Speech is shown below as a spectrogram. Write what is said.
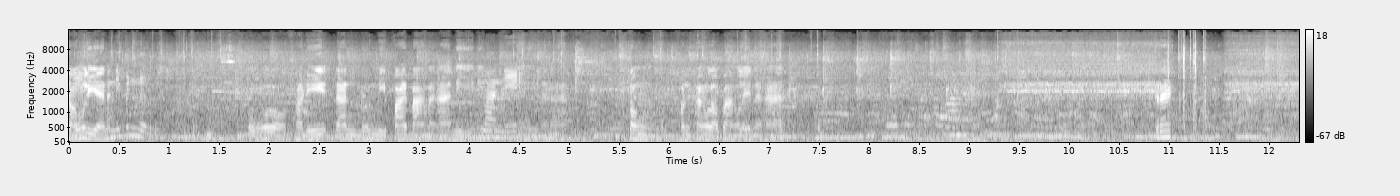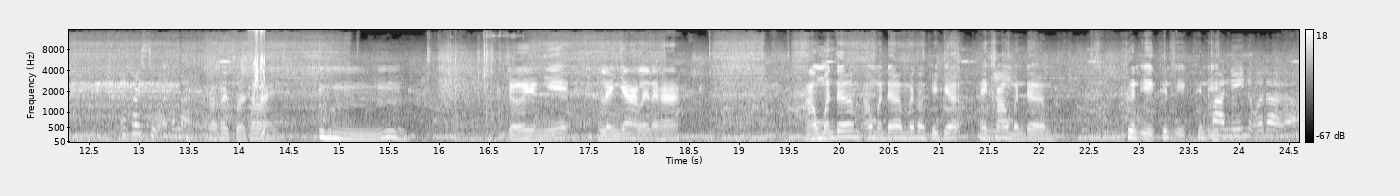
สองเหรียญ อันนี้เป็นหนึ่ง โอ้โหคราวนี้ด้านนู้นมีป้ายบังนะคะ นี่นี่ประมาณนี้ นี่นะคะต้องค่อนข้างระวังเลยนะคะแรกไม่ค่อยสวยเท่าไหร่ไม่ค่อยสวยเท่าไหร่อื้อหือเจออย่างนี้เล็งยากเลยนะคะ เอาเหมือนเดิมเอาเหมือนเดิมไม่ต้องคิดเยอะให้เข้าเหมือนเดิม ขึ้นอีกขึ้นอีกขึ้นอีกบ้านนี้หนูว่าได้แล้ว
